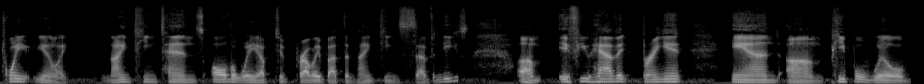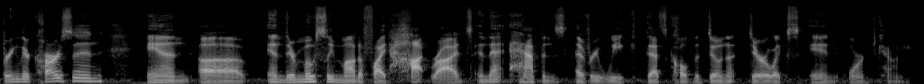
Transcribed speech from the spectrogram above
20, you know, like 1910s all the way up to probably about the 1970s. Um, if you have it, bring it, and um, people will bring their cars in and uh, and they're mostly modified hot rods, and that happens every week. That's called the Donut Derelicts in Orange County,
